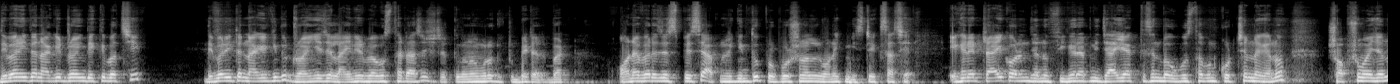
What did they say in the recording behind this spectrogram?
দেবানিতা নাগের ড্রয়িং দেখতে পাচ্ছি। দেবানিতা নাগে কিন্তু ড্রয়িংয়ে যে লাইনের ব্যবস্থাটা আছে, সেটা তুলনামূলক একটু বেটার বাট অন অ্যাভারেজ স্পেসে আপনার কিন্তু প্রপোর্শনাল অনেক মিস্টেক্স আছে। এখানে ট্রাই করেন যেন ফিগার আপনি যাই আঁকতেছেন বা উপস্থাপন করছেন না কেন, সবসময় যেন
